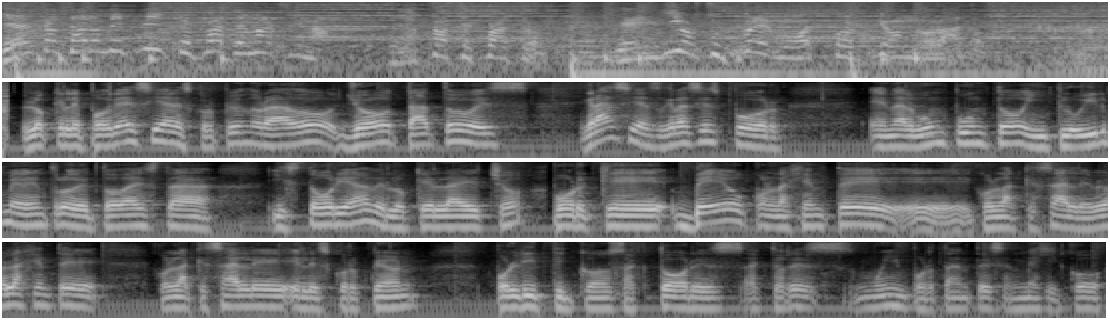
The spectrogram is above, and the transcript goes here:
he alcanzado mi pinche fase máxima, la fase 4, el Dios Supremo Escorpión Dorado. Lo que le podría decir al escorpión dorado, yo, Tato, es gracias, gracias por en algún punto incluirme dentro de toda esta historia de lo que él ha hecho, porque veo con la gente eh, con la que sale, veo la gente con la que sale el escorpión, políticos, actores, actores muy importantes en México,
